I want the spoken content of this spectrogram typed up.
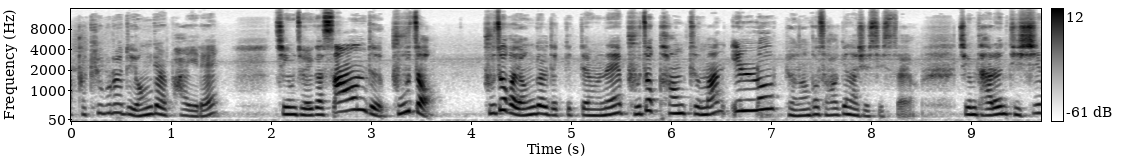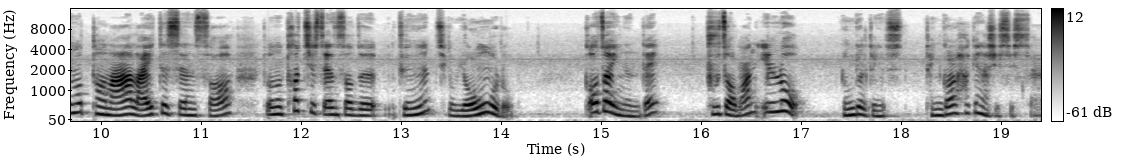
아까 큐브로이드 연결 파일에 지금 저희가 사운드 부저 부저가 연결됐기 때문에 부저 카운트만 1로 변한 것을 확인하실 수 있어요. 지금 다른 DC 모터나 라이트 센서 또는 터치 센서 드- 등은 지금 0으로 꺼져 있는데 부저만 1로 연결된 된걸 확인하실 수 있어요.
